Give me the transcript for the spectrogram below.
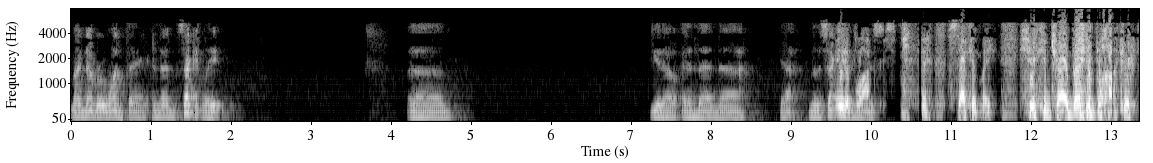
my number one thing. And then secondly, um, you know, and then uh, yeah. Second beta blockers. is Secondly, you can try beta blockers.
